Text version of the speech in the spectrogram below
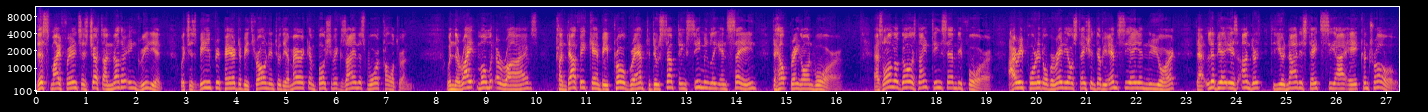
This, my friends, is just another ingredient which is being prepared to be thrown into the American Bolshevik Zionist war cauldron. When the right moment arrives, Khadafi can be programmed to do something seemingly insane to help bring on war. As long ago as 1974 I reported over radio station WMCA in New York that Libya is under the United States CIA control.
